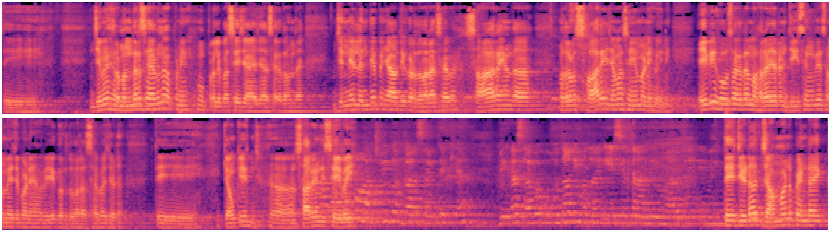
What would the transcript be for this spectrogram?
ਤੇ ਜਿਵੇਂ ਹਰਮੰਦਰ ਸਾਹਿਬ ਨਾ ਆਪਣੇ ਉੱਪਰਲੇ ਪਾਸੇ ਜਾਇਆ ਜਾ ਸਕਦਾ ਹੁੰਦਾ ਜਿੰਨੇ ਲੰਦੇ ਪੰਜਾਬ ਦੇ ਗੁਰਦੁਆਰਾ ਸਾਹਿਬ, ਸਾਰਿਆਂ ਦਾ ਮਤਲਬ ਸਾਰੇ ਜਮਾ ਸੇਮ ਬਣੇ ਹੋਏ ਨੇ। ਇਹ ਵੀ ਹੋ ਸਕਦਾ ਮਹਾਰਾਜਾ ਰਣਜੀਤ ਸਿੰਘ ਦੇ ਸਮੇਂ 'ਚ ਬਣਿਆ ਹੋਵੇ ਇਹ ਗੁਰਦੁਆਰਾ ਸਾਹਿਬ ਹੈ ਜਿਹੜਾ। ਤੇ ਕਿਉਂਕਿ ਸਾਰਿਆਂ ਦੀ ਸੇਵਾ ਹੀ ਲਾਹੌਰ 'ਚ ਵੀ ਗੁਰਦੁਆਰਾ ਸਾਹਿਬ ਦੇਖਿਆ ਡੇਰਾ ਸਾਹਿਬ ਉਹਦਾ ਵੀ ਮਤਲਬ ਇਸੇ ਤਰ੍ਹਾਂ ਦੀ ਇਮਾਰਤ ਹੈ ਇਵੇਂ ਤੇ ਜਿਹੜਾ ਜਾਮਣ ਪਿੰਡ ਹੈ ਇੱਕ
